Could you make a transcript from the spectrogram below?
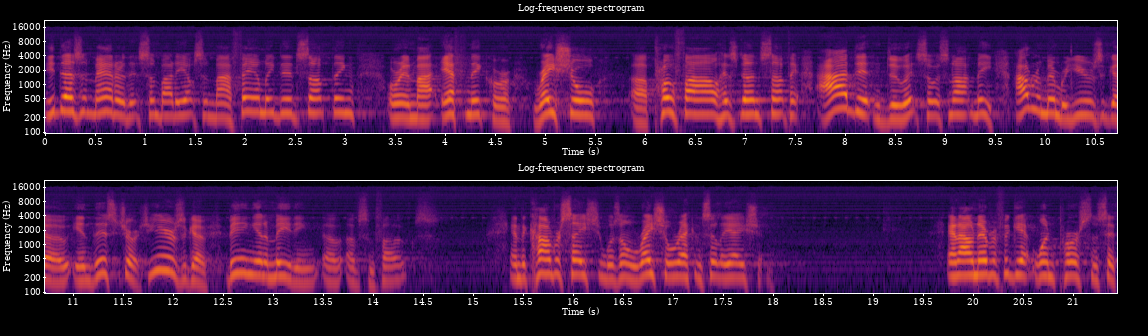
It doesn't matter that somebody else in my family did something or in my ethnic or racial uh, profile has done something. I didn't do it, so it's not me. I remember years ago in this church, years ago, being in a meeting of, of some folks, and the conversation was on racial reconciliation. And I'll never forget one person said,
